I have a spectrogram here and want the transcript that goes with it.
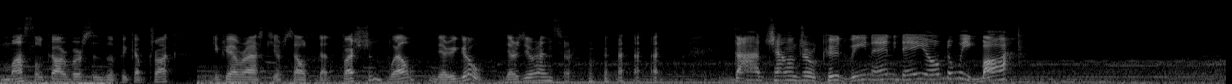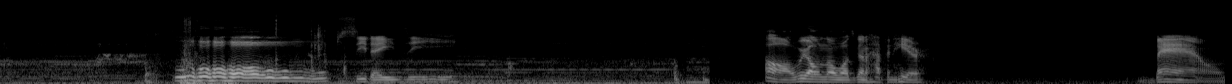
Muscle car versus the pickup truck. If you ever ask yourself that question, well, there you go. There's your answer. that Challenger could win any day of the week, boy. Oopsie daisy. Oh, we all know what's gonna happen here. Bam.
